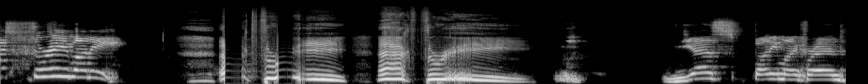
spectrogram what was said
Act Three, Bunny. Act three. Act three. Yes, Bunny, my friend.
